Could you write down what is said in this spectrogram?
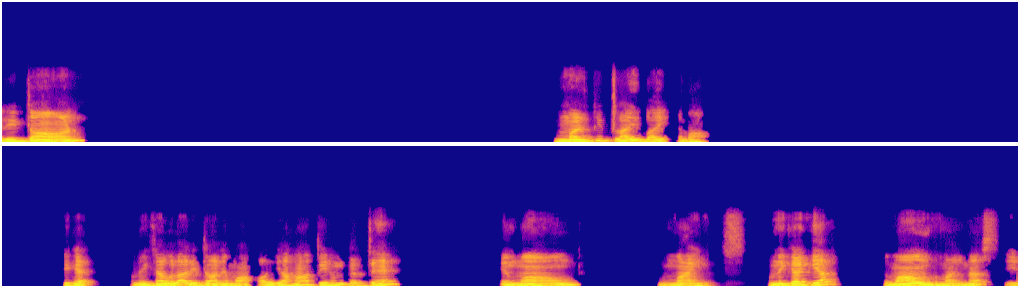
रिटर्न मल्टीप्लाई बाय अमाउंट ठीक है? हमने क्या बोला? रिटर्न अमाउंट और यहाँ पे हम करते हैं अमाउंट माइनस हमने क्या किया? अमाउंट माइनस ए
